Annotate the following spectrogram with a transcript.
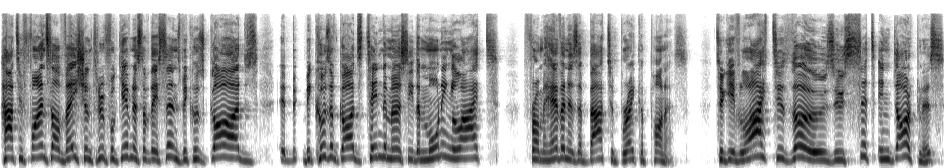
how to find salvation through forgiveness of their sins because God's, because of God's tender mercy, the morning light from heaven is about to break upon us to give light to those who sit in darkness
